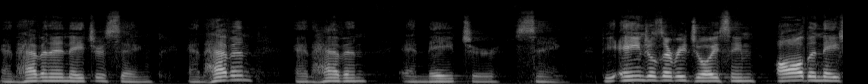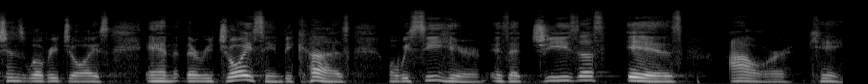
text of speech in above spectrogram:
and heaven and nature sing, and heaven and heaven and nature sing. The angels are rejoicing. All the nations will rejoice. And they're rejoicing because what we see here is that Jesus is our King.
